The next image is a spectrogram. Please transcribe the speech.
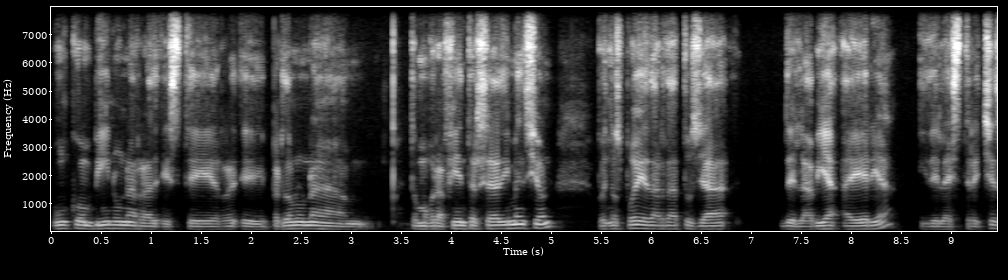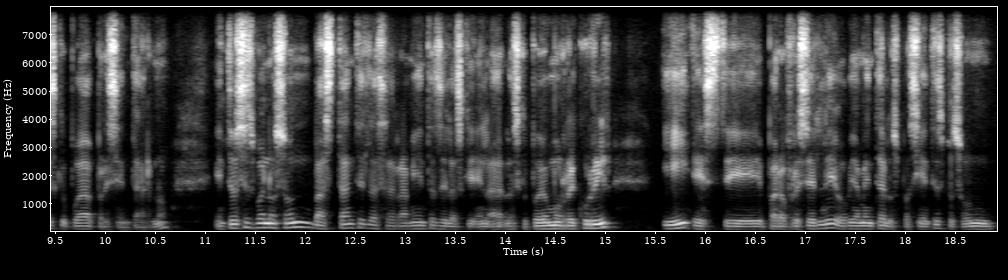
un combin, una, este, eh, perdón, una tomografía en tercera dimensión, pues nos puede dar datos ya de la vía aérea y de la estrechez que pueda presentar, ¿no? Entonces, bueno, son bastantes las herramientas de las que, las que podemos recurrir y este, para ofrecerle, obviamente, a los pacientes, pues un,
